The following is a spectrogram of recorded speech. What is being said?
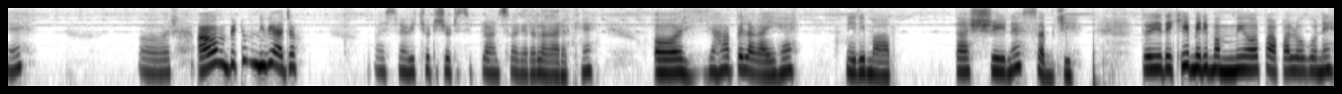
है। और आओ बेटू भी आ जाओ। और इसमें भी छोटे छोटे से प्लांट्स वगैरह लगा रखे हैं। और यहाँ पे लगाई है मेरी माता श्री ने सब्ज़ी। तो ये देखिए, मेरी मम्मी और पापा लोगों ने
